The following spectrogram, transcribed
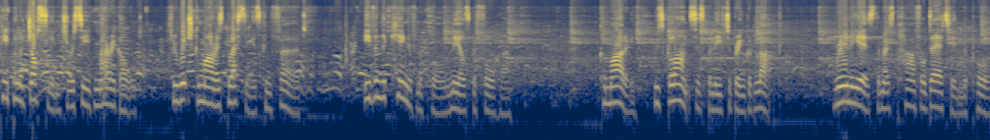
People are jostling to receive marigold, through which Kumari's blessing is conferred. Even the king of Nepal kneels before her. Kumari, whose glance is believed to bring good luck, really is the most powerful deity in Nepal.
